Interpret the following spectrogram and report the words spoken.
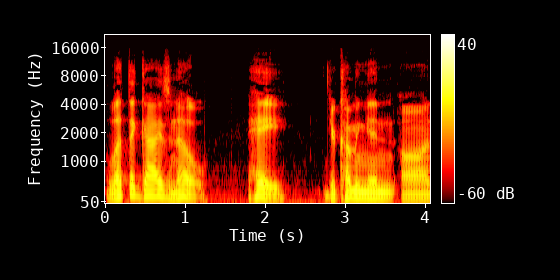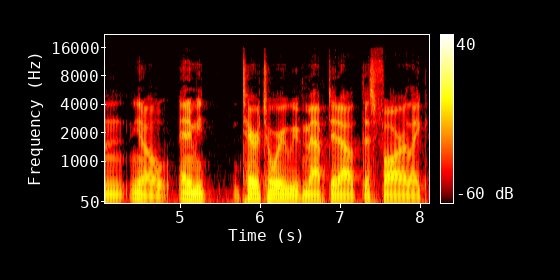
Let the guys know, hey, you're coming in on you know enemy territory. We've mapped it out this far. Like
